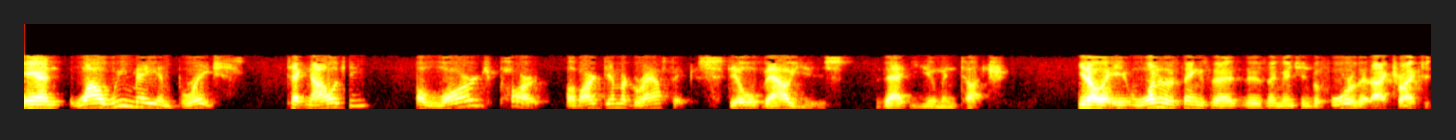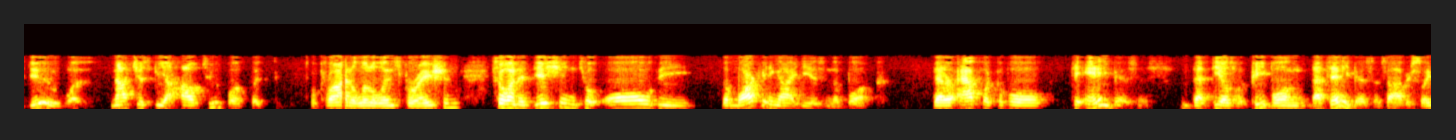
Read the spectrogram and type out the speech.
And while we may embrace technology, a large part of our demographic still values that human touch. You know, it, one of the things that, as I mentioned before, that I tried to do was not just be a how to book, but to provide a little inspiration. So, in addition to all the, the marketing ideas in the book that are applicable to any business, that deals with people, and that's any business, obviously.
